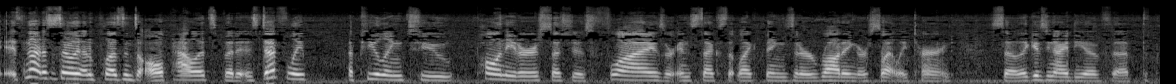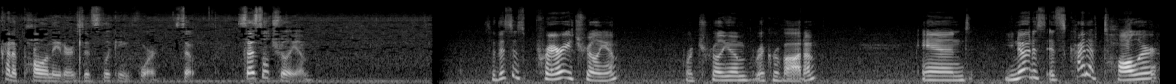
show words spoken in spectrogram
it's not necessarily unpleasant to all palates, but it is definitely appealing to pollinators such as flies or insects that like things that are rotting or slightly turned. So that gives you an idea of the, the kind of pollinators it's looking for. So, sessile trillium. So this is prairie trillium, or Trillium recurvatum. And you notice it's kind of taller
